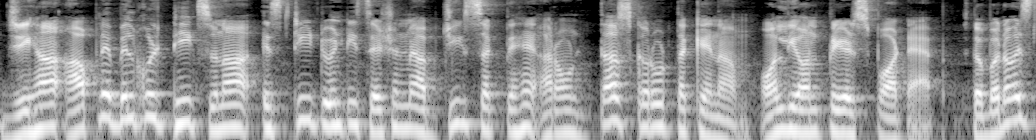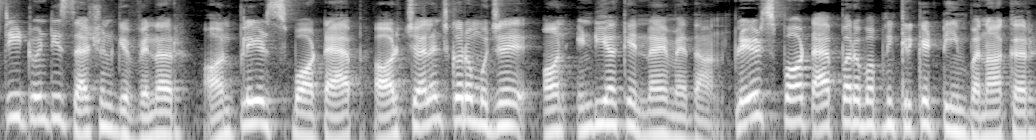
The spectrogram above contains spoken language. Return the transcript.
जी हाँ आपने बिल्कुल ठीक सुना इस टी सेशन में आप जीत सकते हैं अराउंड दस करोड़ तक के इनाम। Only on Player Spot app तो बनो इस टी ट्वेंटी सेशन के winner on Player Spot app और चैलेंज करो मुझे ऑन इंडिया के नए मैदान। प्लेयर स्पॉट ऐप पर अब अपनी क्रिकेट टीम बनाकर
